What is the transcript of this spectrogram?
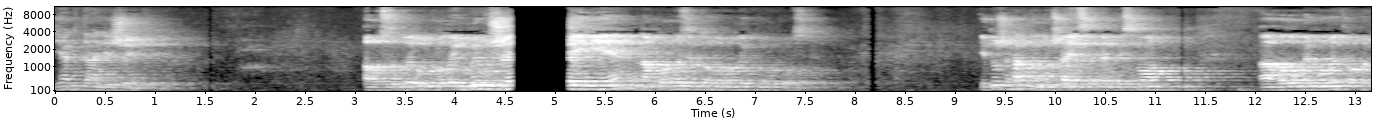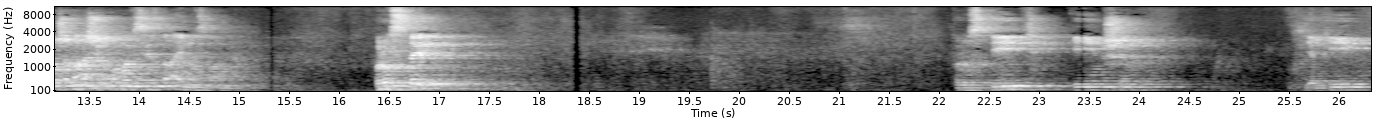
як далі жити. А особливо, коли ми вже є на порозі того великого посту. І дуже гарно навчається те письмо, а головне молитва Отче наш, яку ми всі знаємо з вами. Простити. Простіть іншим, які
